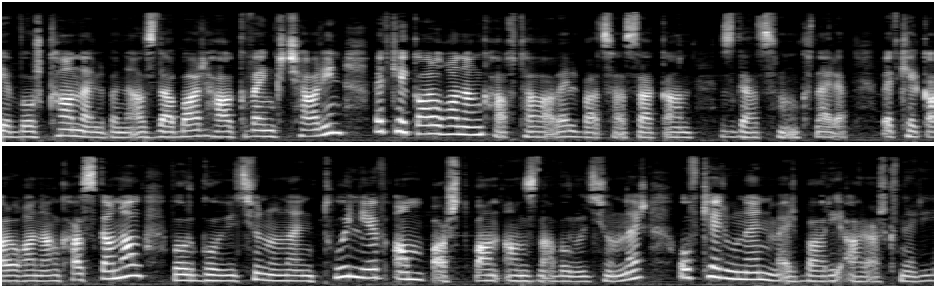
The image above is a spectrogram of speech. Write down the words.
եւ որքան էլ բնազդաբար հակվենք չարին, պետք է կարողանանք հաղթահարել բացասական զգացմունքները։ Պետք է կարողանանք հասկանալ, որ գոյություն ունեն թույլ եւ անպաշտպան անznավորություններ, ովքեր ունեն մեր բարի արարքների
